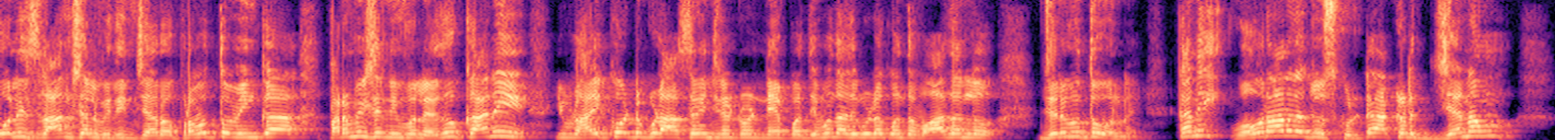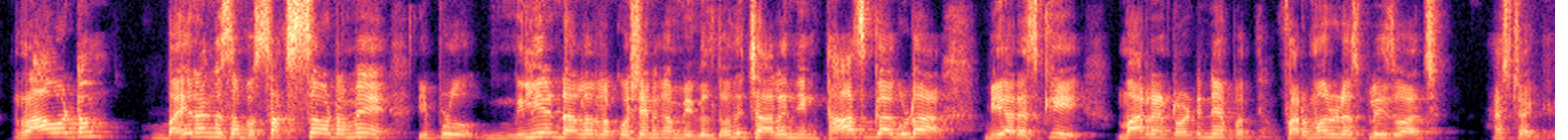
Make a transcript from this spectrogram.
పోలీసులు ఆంక్షలు విధించారో ప్రభుత్వం ఇంకా పర్మిషన్ ఇవ్వలేదు. కానీ ఇప్పుడు హైకోర్టు కూడా ఆశ్రయించినటువంటి నేపథ్యం ఉంది. అది కూడా కొంత వాదనలు జరుగుతూ ఉన్నాయి. కానీ ఓవరాల్గా చూసుకుంటే అక్కడ జనం రావటం బహిరంగ సభ సక్సెస్ అవడమే ఇప్పుడు మిలియన్ డాలర్ల క్వశ్చన్గా మిగులుతుంది. ఛాలెంజింగ్ టాస్క్గా కూడా బీఆర్ఎస్కి మారినటువంటి నేపథ్యం. For more does please watch hash tag you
